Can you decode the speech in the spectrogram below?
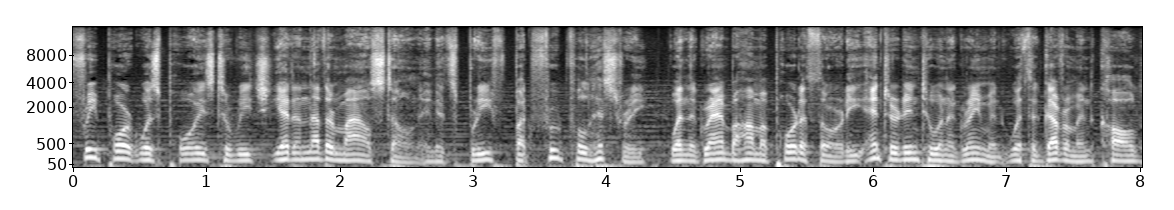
Freeport was poised to reach yet another milestone in its brief but fruitful history when the Grand Bahama Port Authority entered into an agreement with the government called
